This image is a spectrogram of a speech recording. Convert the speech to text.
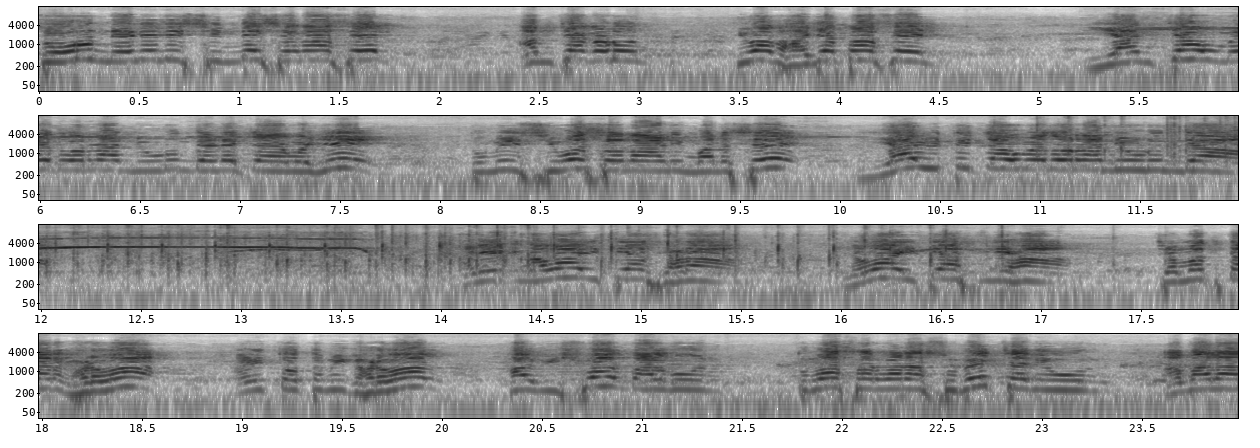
चोरून नेलेली शिंदे सेना असेल आमच्याकडून किंवा भाजप असेल यांच्या उमेदवारांना निवडून देण्याच्या ऐवजी तुम्ही शिवसेना आणि मनसे या युतीच्या उमेदवारांना निवडून द्या. आणि एक नवा इतिहास घडा नवा इतिहास लिहा. चमत्कार घडवा आणि तो तुम्ही घडवाल. हा विश्वास बाळगून तुम्हा सर्वांना शुभेच्छा देऊन आम्हाला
